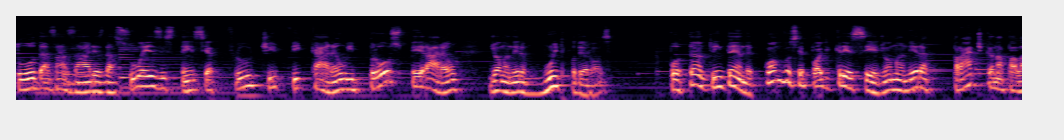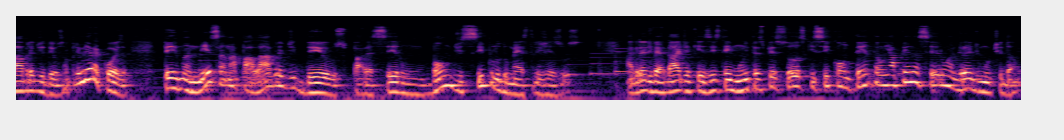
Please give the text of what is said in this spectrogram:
todas as áreas da sua existência frutificarão e prosperarão de uma maneira muito poderosa. Portanto, entenda como você pode crescer de uma maneira prática na palavra de Deus. A primeira coisa, permaneça na palavra de Deus para ser um bom discípulo do Mestre Jesus. A grande verdade é que existem muitas pessoas que se contentam em apenas ser uma grande multidão.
